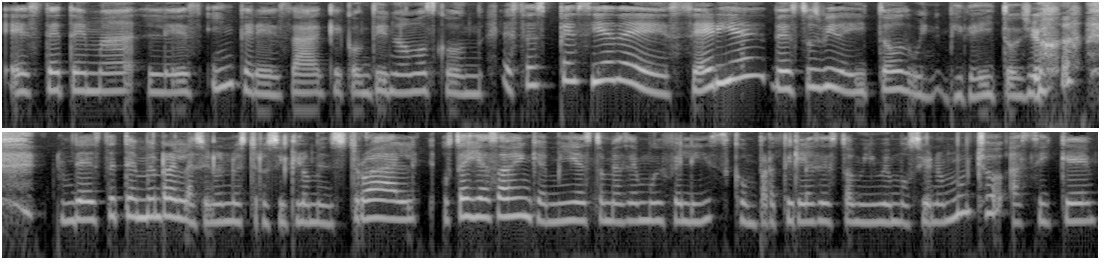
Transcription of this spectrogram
este tema les interesa, que continuamos con esta especie de serie de estos videitos, bueno, videitos yo, de este tema en relación a nuestro ciclo menstrual. Ustedes ya saben que a mí esto me hace muy feliz, compartirles esto a mí me emociona mucho, así que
